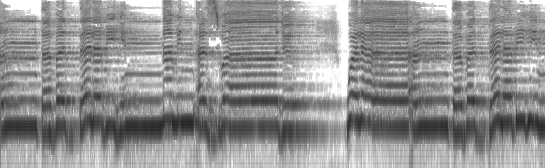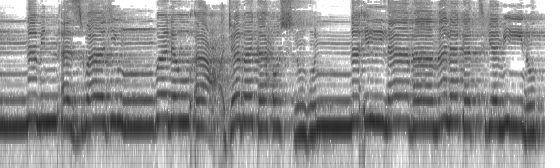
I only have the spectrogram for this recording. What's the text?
أن تبدل بهن من أزواج۔ ولا أن تبدل بهن من أزواج ولو أعجبك حسنهن إلا ما ملكت يمينك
